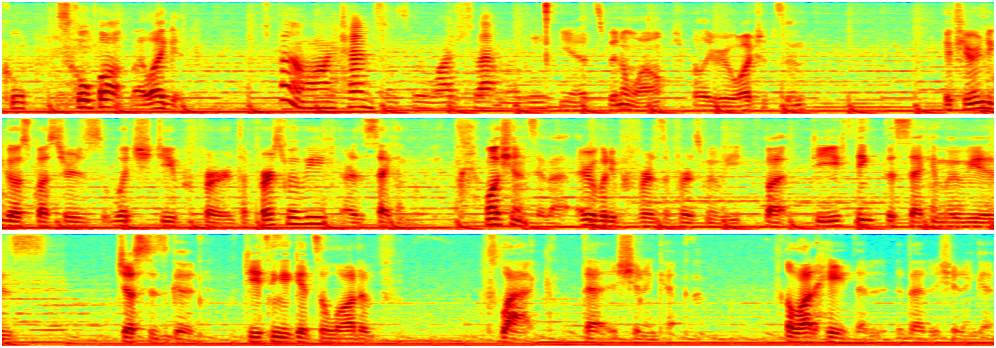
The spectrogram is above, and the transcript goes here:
cool. It's a cool pop. I like it. It's been a long time since we watched that movie. Yeah, it's been a while. Should probably rewatch it soon. If you're into Ghostbusters, which do you prefer, the first movie or the second movie? Well, I shouldn't say that. Everybody prefers the first movie, but do you think the second movie is just as good? Do you think it gets a lot of flack that it shouldn't get? A lot of hate that it, that it shouldn't get.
